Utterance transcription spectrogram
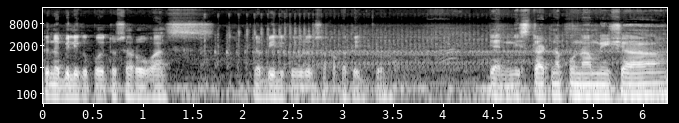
Ito nabili ko po ito sa Rojas. Nabili ko doon sa kapatid ko. Yan, ni-start na po namin siyang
